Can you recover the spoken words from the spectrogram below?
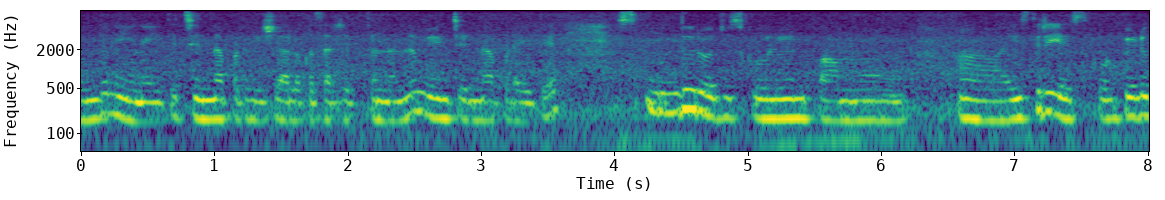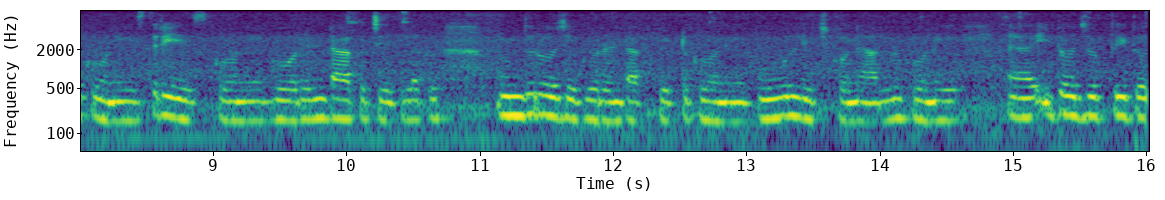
ముందు నేనైతే చిన్నప్పటి విషయాలు ఒకసారి చెప్తున్నాను. మేము చిన్నప్పుడైతే ముందు రోజు స్కూల్ యూనిఫాము ఇస్త్రీ వేసుకొని పెడుకొని ఇస్త్రీ వేసుకొని గోరెంటాకు చేతులకు ముందు రోజే గోరెంటాకు పెట్టుకొని పువ్వులు తెచ్చుకొని అల్లుకొని ఇటో జుట్టు ఇటో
